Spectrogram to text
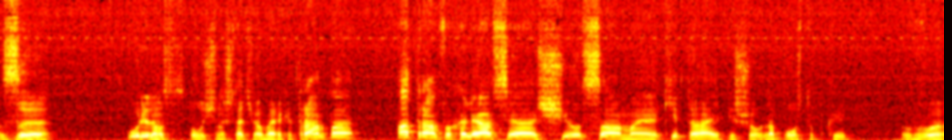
з урядом Сполучених Штатів Америки Трампа, а Трамп вихвалявся, що саме Китай пішов на поступки в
